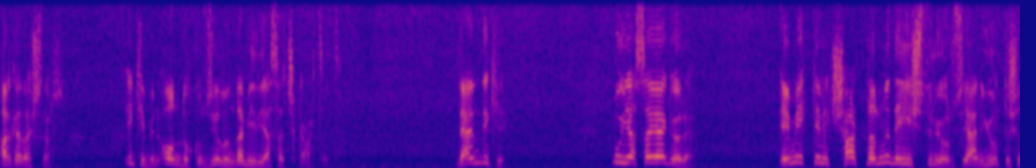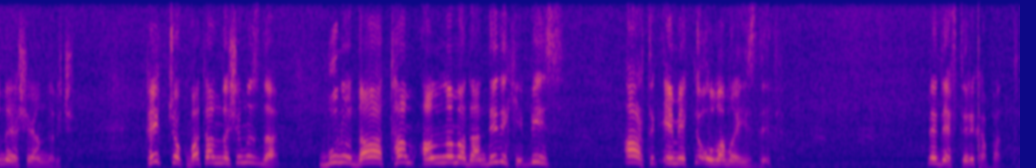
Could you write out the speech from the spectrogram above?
Arkadaşlar 2019 yılında bir yasa çıkartıldı. Dendi ki bu yasaya göre emeklilik şartlarını değiştiriyoruz. Yani yurt dışında yaşayanlar için. Pek çok vatandaşımız da bunu daha tam anlamadan dedi ki biz artık emekli olamayız dedi. Ve defteri kapattı.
